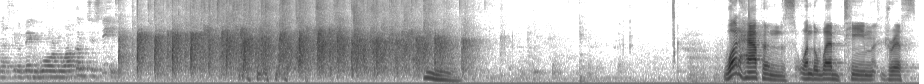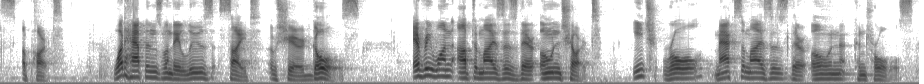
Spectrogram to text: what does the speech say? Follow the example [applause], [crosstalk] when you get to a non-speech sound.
And let's give a big warm welcome to Steve. What happens when the web team drifts apart? What happens when they lose sight of shared goals? Everyone optimizes their own chart. Each role maximizes their own controls.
